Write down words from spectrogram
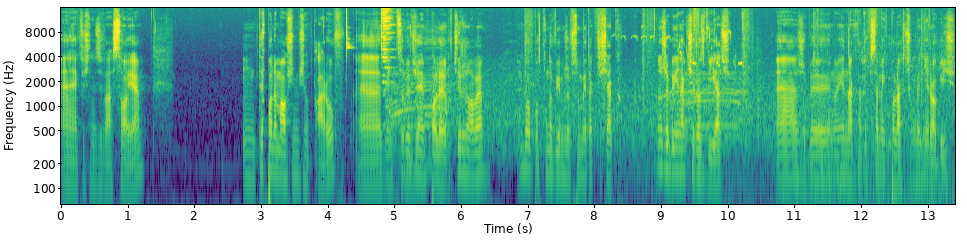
e, jak to się nazywa, soję. Mm, Te pole ma 80 arów, więc sobie wziąłem pole w dzierżawę, bo postanowiłem, że w sumie tak czy siak, no żeby jednak się rozwijać, żeby no jednak na tych samych polach ciągle nie robić.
